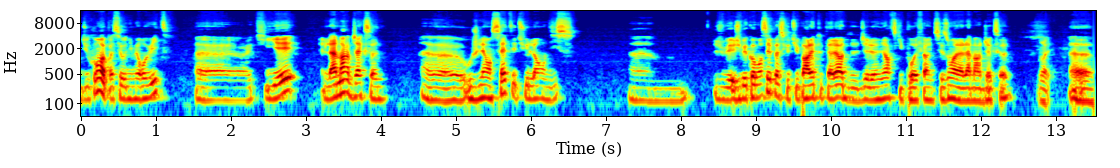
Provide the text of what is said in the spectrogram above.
Du coup, on va passer au numéro 8, euh, qui est Lamar Jackson, euh, où je l'ai en 7 et tu l'as en 10. Euh, je, vais, je vais commencer parce que tu parlais tout à l'heure de Jalen Hurts qui pourrait faire une saison à la Lamar Jackson. Ouais. Euh,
